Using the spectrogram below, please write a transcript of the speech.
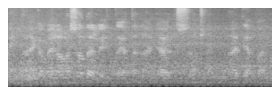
Mitä, Eikä meillä ole satelliitteja tänään käytössä, on se äitienpäivä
